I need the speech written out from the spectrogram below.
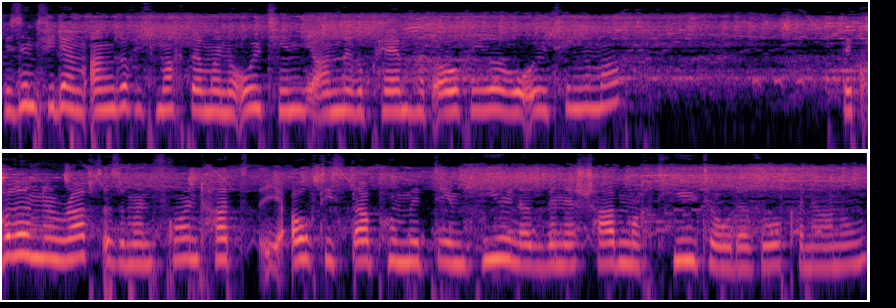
Wir sind wieder im Angriff. Ich mache da meine Ult hin. Die andere Pam hat auch ihre Ult hingemacht. Der Colonel Ruffs, also mein Freund, hat auch die Star mit dem Healen. Also wenn er Schaden macht, healt er oder so. Keine Ahnung.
